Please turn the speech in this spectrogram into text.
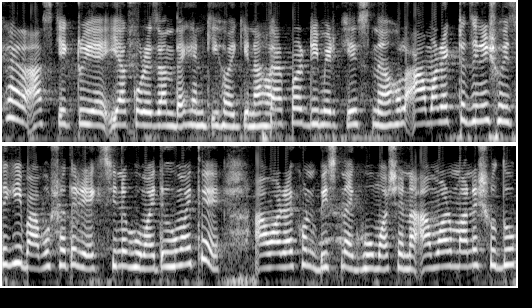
দেখেন আজকে একটু ইয়া- ইয়া করে যান, দেখেন কি হয় কি না হয়। তারপর ডিমের কেস নেওয়া হলো। আমার একটা জিনিস হয়েছে কি, বাবুর সাথে রেক্সিনে ঘুমাইতে ঘুমাইতে আমার এখন বিছনায় ঘুম আসে না। আমার মানে শুধু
